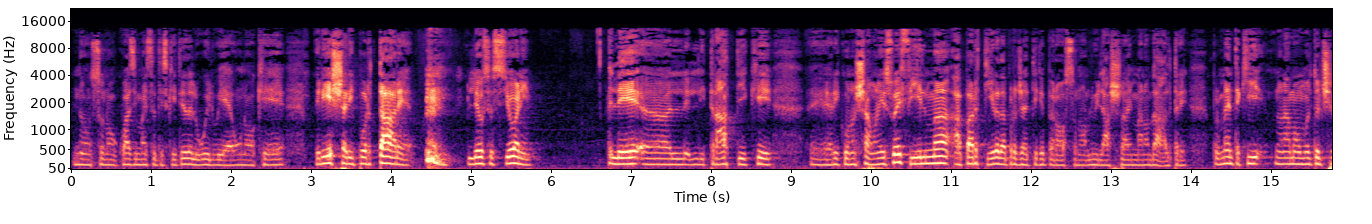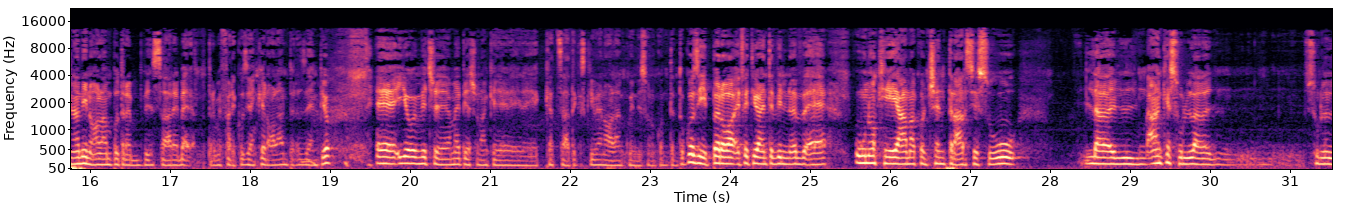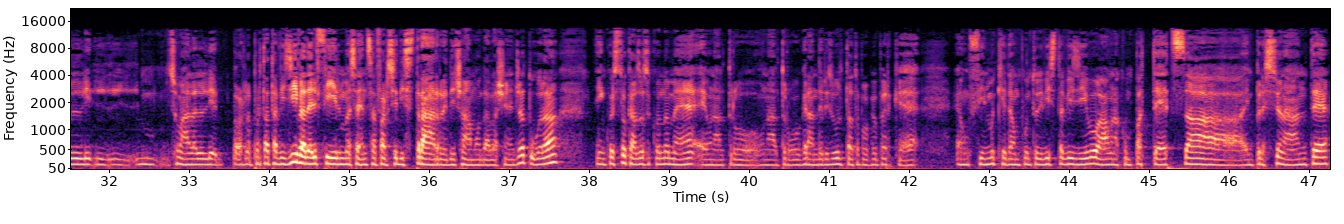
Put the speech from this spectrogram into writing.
non sono quasi mai stati scritti da lui. Lui è uno che riesce a riportare le ossessioni, le, uh, le, i tratti che eh, riconosciamo nei suoi film a partire da progetti che però sono, lui lascia in mano ad altri. Probabilmente chi non ama molto il cinema di Nolan potrebbe pensare, beh, potrebbe fare così anche Nolan per esempio. Eh, io invece, a me piacciono anche le, le, cazzate che scrive Nolan, quindi sono contento così, però effettivamente Villeneuve è uno che ama concentrarsi su... La, anche sulla sulla insomma, la, la, portata visiva del film senza farsi distrarre diciamo, dalla sceneggiatura. In questo caso secondo me è un altro, un altro, grande risultato proprio perché è un film che da un punto di vista visivo ha una compattezza impressionante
